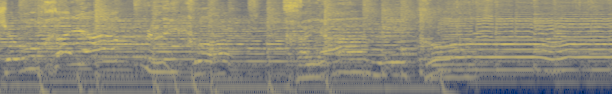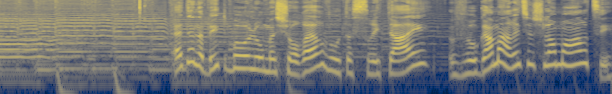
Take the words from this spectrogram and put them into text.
משהו חייב לקרות, חייב לקרות עדן הביטבול הוא משורר והוא תסריטאי, והוא גם מעריץ של שלמה ארצי.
